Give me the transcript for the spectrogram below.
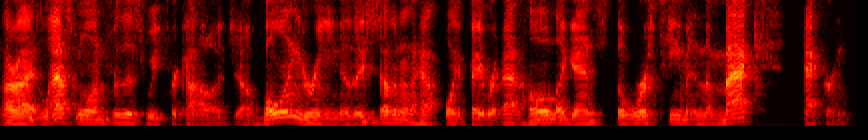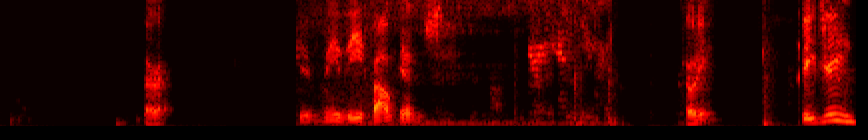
All right, last one for this week for college. Uh, Bowling Green is a seven and a half point favorite at home against the worst team in the MAC, Akron. Barrett, Give me the Falcons. Kode, BG.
